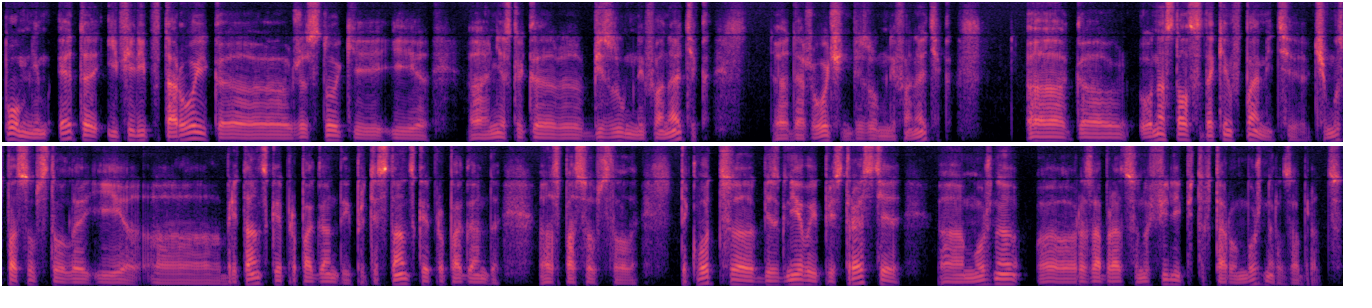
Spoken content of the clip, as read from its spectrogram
помним это, и Филипп II, жестокий и несколько безумный фанатик, даже очень безумный фанатик, он остался таким в памяти, чему способствовала и британская пропаганда, и протестантская пропаганда способствовала. Так вот, без гнева и пристрастия можно разобраться, ну, в Филиппе-то втором можно разобраться.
